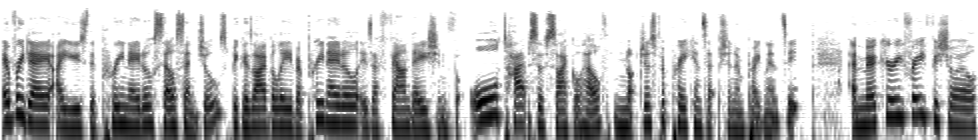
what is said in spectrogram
Every day I use the prenatal CellSentials because I believe a prenatal is a foundation for all types of cycle health, not just for preconception and pregnancy. A mercury free fish oil,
